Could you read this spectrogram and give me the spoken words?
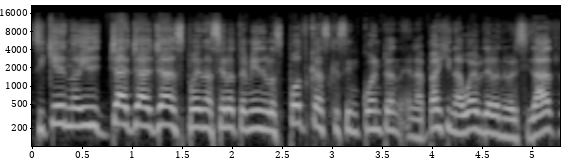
Si quieren oír Jazz Jazz Jazz, pueden hacerlo también en los podcasts que se encuentran en la página web de la universidad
